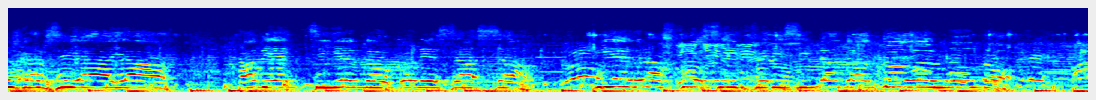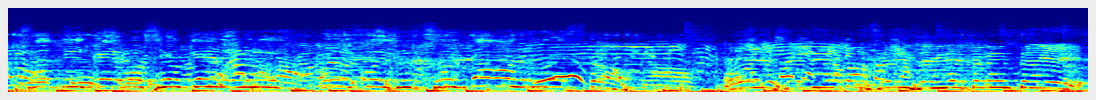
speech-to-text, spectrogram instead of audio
Jesús García ya también siguiendo con esas ah, piedras felicitando a todo el mundo. Santi, qué emoción, qué alegría. Hoy, hoy el. Hoy es el día más feliz, evidentemente,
